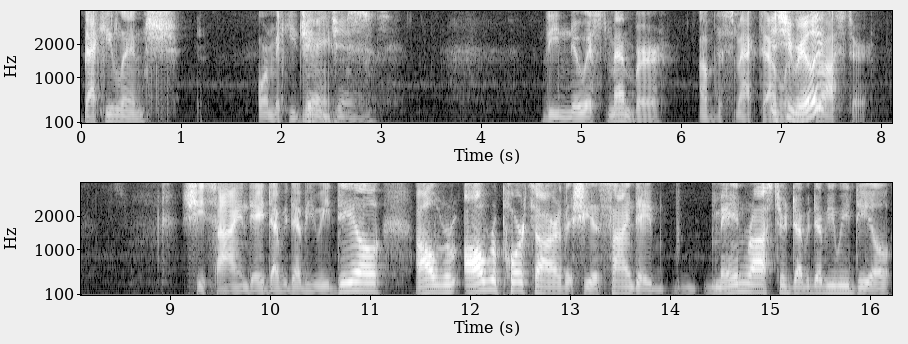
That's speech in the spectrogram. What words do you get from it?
Becky Lynch or Mickie James? Mickie James. the newest member of the SmackDown Is she Women's really? roster. She signed a WWE deal. All all reports are that she has signed a main roster WWE deal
